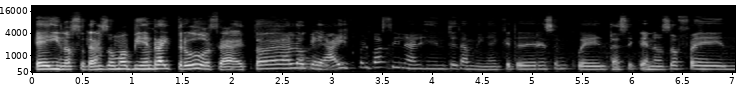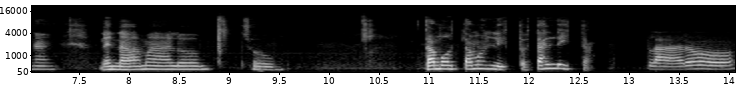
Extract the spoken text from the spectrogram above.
y nosotras somos bien right true, o sea, esto es lo que hay por vacilar, gente, también hay que tener eso en cuenta, así que no se ofendan, no es nada malo. So, estamos, estamos listos, ¿estás lista? Claro.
